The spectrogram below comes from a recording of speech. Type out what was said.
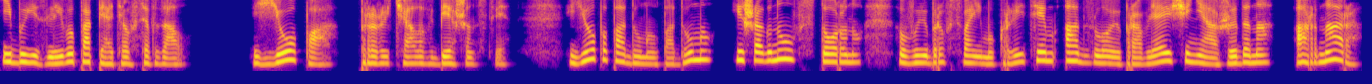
и боязливо попятился в зал. «Ёпа!» — прорычала в бешенстве. Ёпа подумал-подумал и шагнул в сторону, выбрав своим укрытием от злой управляющей неожиданно Арнара.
